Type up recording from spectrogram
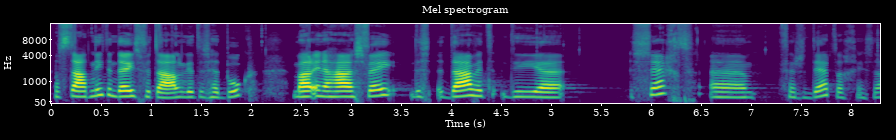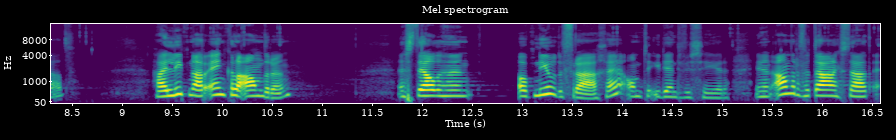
dat staat niet in deze vertaling, dit is het boek, maar in de HSV, dus David die uh, zegt, uh, vers 30 is dat, hij liep naar enkele anderen en stelde hun opnieuw de vraag hè, om te identificeren. In een andere vertaling staat,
